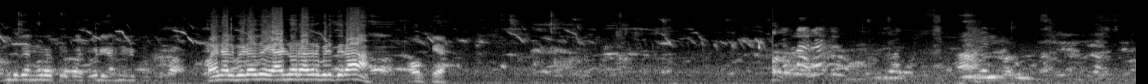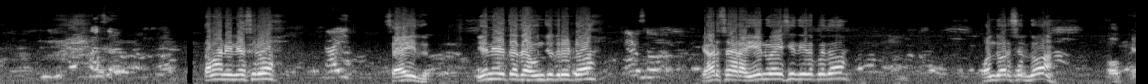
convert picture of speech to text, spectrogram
ಒಂದಿದೆ ನೂರ ಹತ್ತು ರೂಪಾಯಿ ಜೋಡಿ ಎರಡ್ನೂರ ಇಪ್ಪತ್ತು ರೂಪಾಯಿ. ಫೈನಲ್ ಬಿಡೋದು ಎರಡು ನೂರು ಆದ್ರೆ ಬಿಡ್ತೀರಾ? ಓಕೆ ತಮ್ಮ ನಿನ್ನ ಹೆಸರು? ಸೈದ್ ಏನು ಹೇಳ್ತದೆ ಹುಂಜದ ರೇಟು ಎರಡ್ ಸಾವಿರ. ಏನು ವಯಸ್ಸಿದೆಯಪ್ಪ ಇದು? ಒಂದು ವರ್ಷದ್ದು? ಓಕೆ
